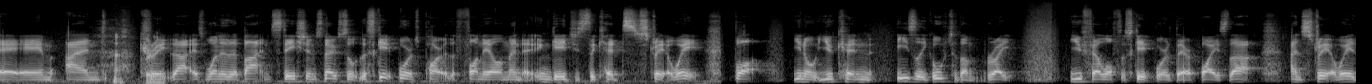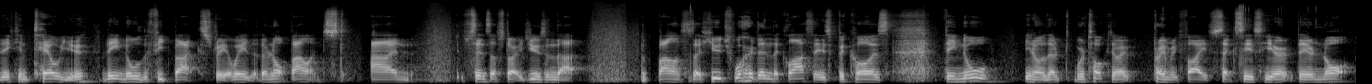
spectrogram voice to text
um, and create that as one of the batting stations. Now so the skateboard's part of the fun element it engages the kids straight away. But you know you can easily go to them right you fell off the skateboard there, why is that? And straight away they can tell you, they know the feedback straight away that they're not balanced. And since I've started using that, balance is a huge word in the classes because they know, you know, we're talking about primary five, sixes here, they're not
